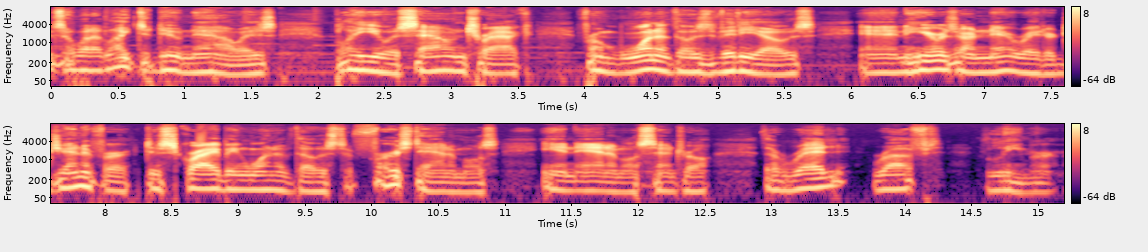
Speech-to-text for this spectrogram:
And so, what I'd like to do now is play you a soundtrack from one of those videos. And here is our narrator, Jennifer, describing one of those first animals in Animal Central the red ruffed lemur.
